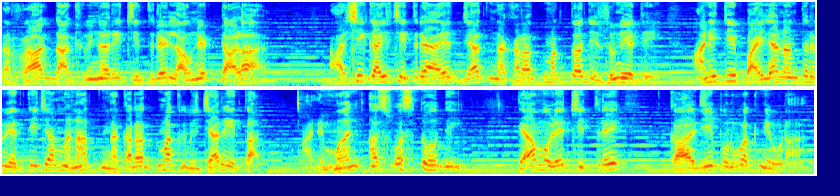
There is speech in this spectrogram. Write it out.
तर राग दाखविणारी चित्रे लावणे टाळा. अशी काही चित्रे आहेत ज्यात नकारात्मकता दिसून येते आणि ती पाहिल्यानंतर व्यक्तीच्या मनात नकारात्मक विचार येतात आणि मन अस्वस्थ होते. त्यामुळे चित्रे काळजीपूर्वक निवडा.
